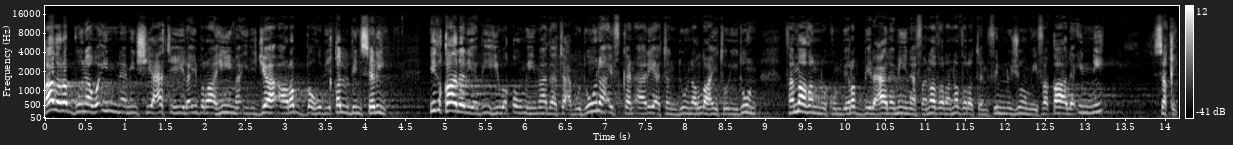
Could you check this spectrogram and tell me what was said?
قال ربنا وإن من شيعته لإبراهيم إذ جاء ربه بقلب سليم. إذ قال لأبيه وقومه ماذا تعبدون؟ إفكا آلهة دون الله تريدون؟ فما ظنكم برب العالمين؟ فنظر نظرة في النجوم فقال إني سقيم.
